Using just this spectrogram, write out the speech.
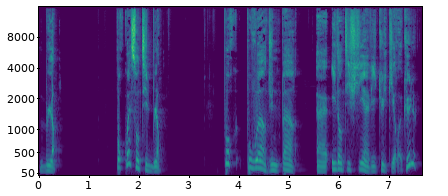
blancs. Pourquoi sont-ils blancs? Pour pouvoir d'une part euh, identifier un véhicule qui recule,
